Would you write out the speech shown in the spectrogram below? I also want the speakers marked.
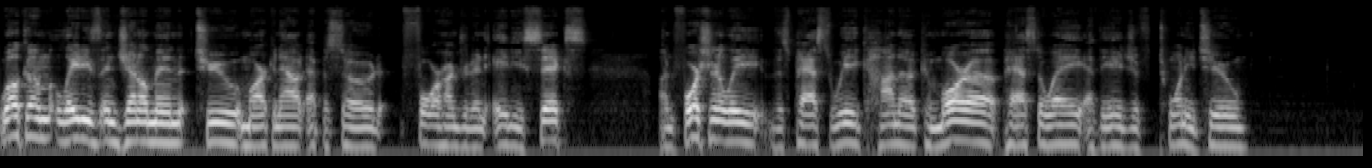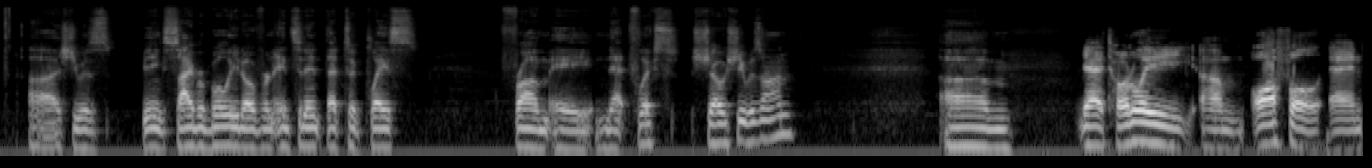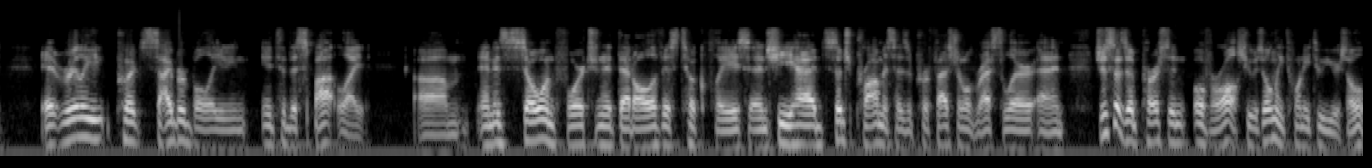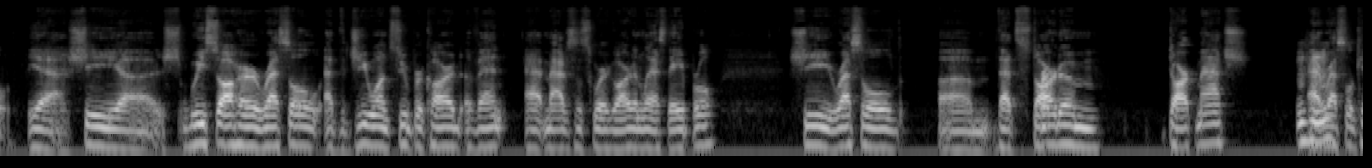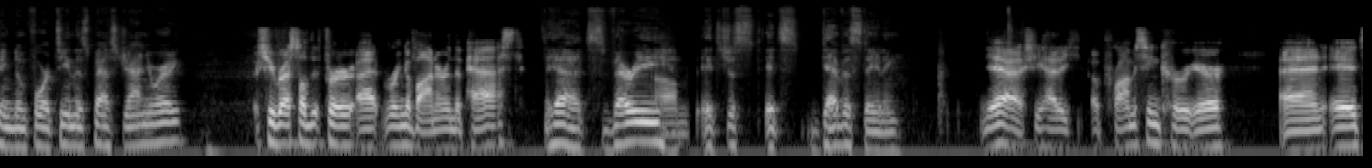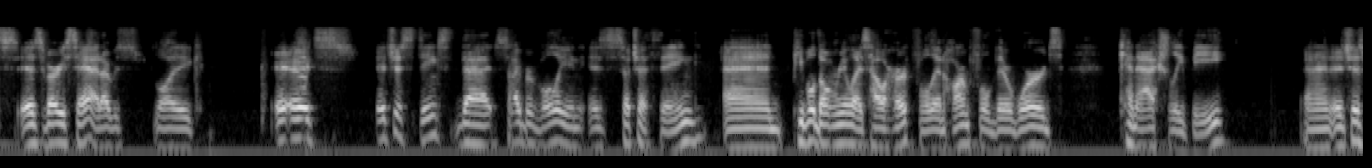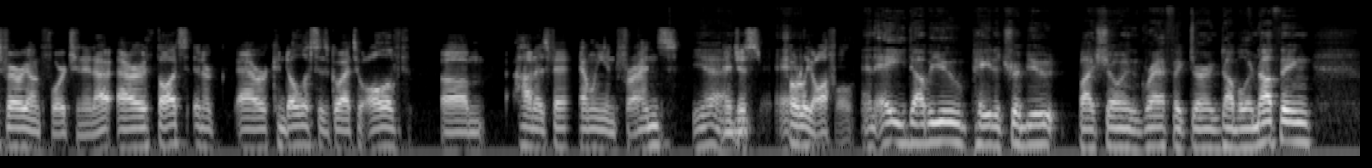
Speaker 1: Welcome, ladies and gentlemen, to Marking Out episode 486. Unfortunately, this past week, Hana Kimura passed away at the age of 22. Uh, she was being cyberbullied over an incident that took place from a Netflix show she was on. Um,
Speaker 2: yeah, totally um, awful, and it really put cyberbullying into the spotlight. Um, and it's so unfortunate that all of this took place. And she had such promise as a professional wrestler and just as a person overall. She was only 22 years old.
Speaker 1: Yeah, she. Uh, we saw her wrestle at the G1 Supercard event at Madison Square Garden last April. She wrestled um, that Stardom dark match mm-hmm. at Wrestle Kingdom 14 this past January.
Speaker 2: She wrestled for at Ring of Honor in the past.
Speaker 1: Yeah, it's very. Um, it's just it's devastating.
Speaker 2: Yeah, she had a, a promising career, and it's it's very sad. I was like, it, it's it just stinks that cyberbullying is such a thing, and people don't realize how hurtful and harmful their words can actually be. And it's just very unfortunate. Our, our thoughts and our, our condolences go out to all of um, Hana's family and friends.
Speaker 1: Yeah,
Speaker 2: and, and just and, totally awful.
Speaker 1: And AEW paid a tribute by showing a graphic during Double or Nothing.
